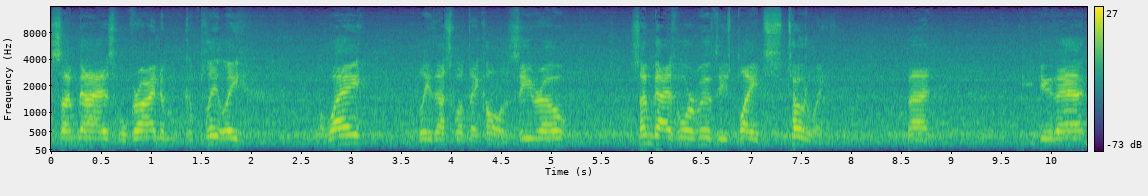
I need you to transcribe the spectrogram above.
Some guys will grind them completely away. I believe that's what they call a zero. Some guys will remove these plates totally. But you do that,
